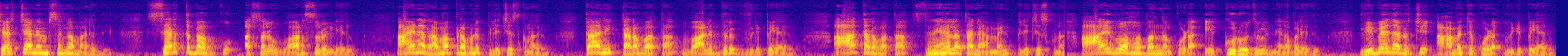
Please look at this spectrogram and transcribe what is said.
చర్చానాంశంగా మారింది. శరత్ బాబుకు అసలు వారసులు లేరు. ఆయన రమప్రభను పెళ్ళి చేసుకున్నారు. కానీ తర్వాత వాళ్ళిద్దరూ విడిపోయారు. ఆ తర్వాత స్నేహలత అనే అమ్మాయిని పెళ్ళి చేసుకున్నారు. ఆ వివాహ బంధం కూడా ఎక్కువ రోజులు నిలవలేదు. విభేదాలు వచ్చి ఆమెతో కూడా విడిపోయారు.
